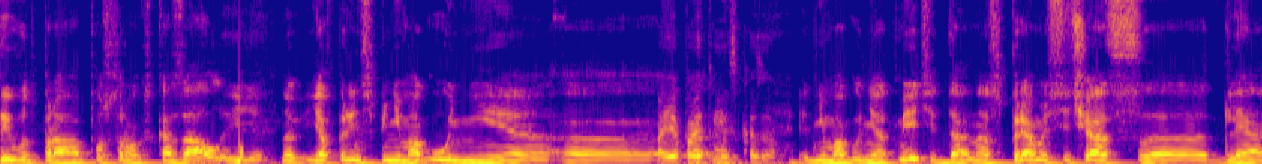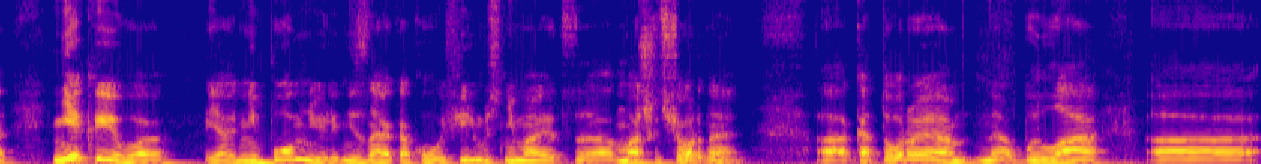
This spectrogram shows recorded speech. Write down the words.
Ты вот про пост-рок сказал, и ну, я, в принципе, не могу не... э, А я поэтому и сказал. не могу не отметить, да, нас прямо сейчас э, для некоего, я не помню или не знаю какого фильма снимает э, Маша Черная, которая э, была э,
